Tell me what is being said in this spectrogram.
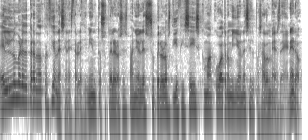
El número de pernoctaciones en establecimientos hoteleros españoles superó los 16,4 millones el pasado mes de enero,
